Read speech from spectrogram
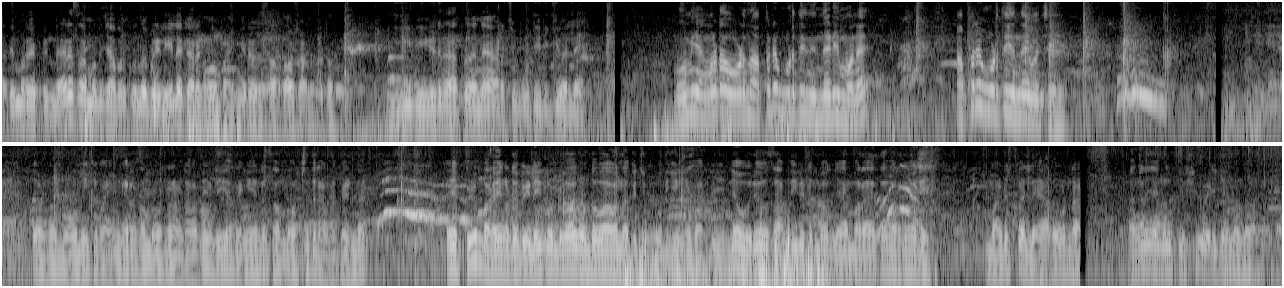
ആദ്യം പറയാം പിള്ളേരെ സംബന്ധിച്ച് അവർക്കൊന്ന് വെളിയിലൊക്കെ ഇറങ്ങുമ്പോൾ ഭയങ്കര ഒരു സന്തോഷമാണ് കേട്ടോ. ഈ വീടിനകത്ത് തന്നെ അടച്ചു കൂട്ടിയിരിക്കുമല്ലേ മോമി എങ്ങോട്ടാ ഓടുന്നു അപ്പനെ കൂടത്തി നിന്നടി മോനെ. അപ്പനെ കൂടത്തി നിന്നേ വെച്ചേ മോമിക്ക് ഭയങ്കര സന്തോഷമാണ് കേട്ടോ. വെളി ഇറങ്ങിയതിന്റെ സന്തോഷത്തിലാണ് പെണ്ണ്. എപ്പോഴും പറയും കേട്ടോ വെളിയിൽ കൊണ്ടുപോകാൻ കൊണ്ടുപോകാമെന്നൊക്കെ ചോദിക്കും കേട്ടോ. പിന്നെ ഒരു ദിവസം അവധി കിട്ടുമ്പോൾ ഞാൻ പറയാത്ത പറഞ്ഞ പോലെ മടുപ്പല്ലേ അതുകൊണ്ടാണ് അങ്ങനെ ഞങ്ങൾ ഫിഷ് മേടിക്കാൻ വന്നതാണ് കേട്ടോ.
